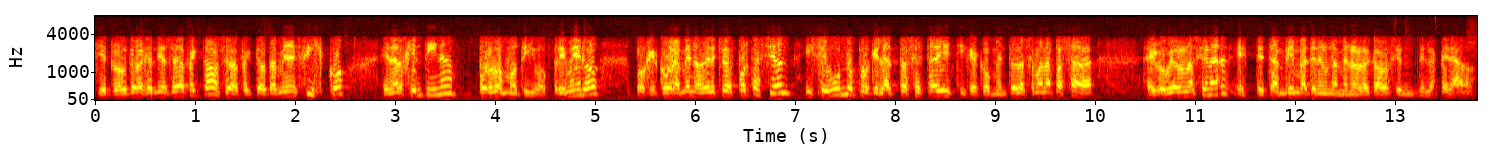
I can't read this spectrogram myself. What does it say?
Si el productor argentino se ve afectado, se ve afectado también el fisco en Argentina por dos motivos. Primero, porque cobra menos derecho de exportación y segundo porque la tasa estadística que aumentó la semana pasada el gobierno nacional este, también va a tener una menor recaudación de lo esperado.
